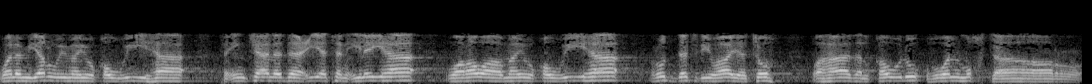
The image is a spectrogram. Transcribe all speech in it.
ولم يرو ما يقويها فإن كان داعية إليها وروى ما يقويها ردت روايته وهذا القول هو المختار.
